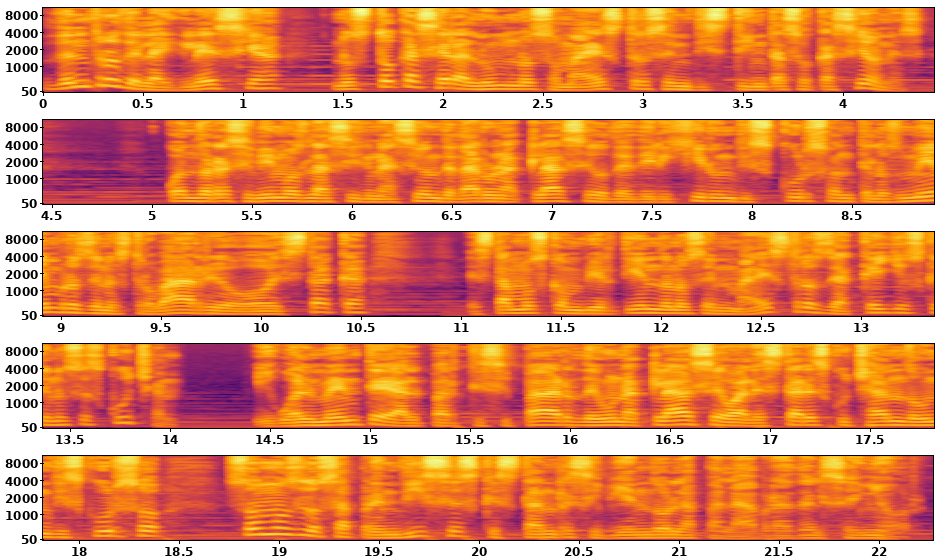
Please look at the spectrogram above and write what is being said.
Dentro de la iglesia nos toca ser alumnos o maestros en distintas ocasiones. Cuando recibimos la asignación de dar una clase o de dirigir un discurso ante los miembros de nuestro barrio o estaca, estamos convirtiéndonos en maestros de aquellos que nos escuchan. Igualmente, al participar de una clase o al estar escuchando un discurso, somos los aprendices que están recibiendo la palabra del Señor.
